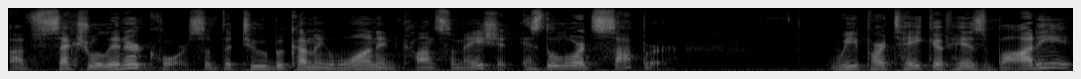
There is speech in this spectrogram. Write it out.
of sexual intercourse, of the two becoming one in consummation, is the Lord's Supper we partake of his body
